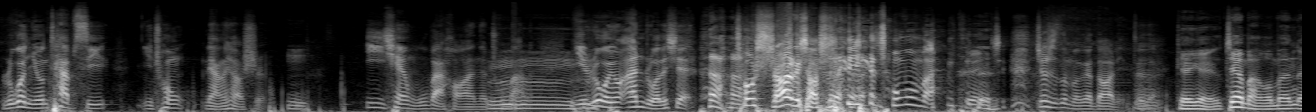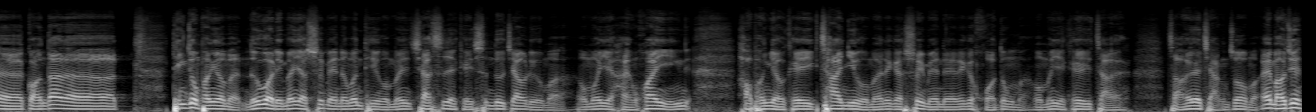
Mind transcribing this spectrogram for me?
如果你用 Type C，你充两个小时，嗯，一千五百毫安的充满了。嗯你 如果用安卓的线，充十二个小时 也充不满，对，就是这么个道理。对的嗯，可以可以，这样吧，我们呃广大的听众朋友们，如果你们有睡眠的问题，我们下次也可以深度交流嘛。我们也很欢迎好朋友可以参与我们那个睡眠的那个活动嘛。我们也可以找找一个讲座嘛。哎，毛俊，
